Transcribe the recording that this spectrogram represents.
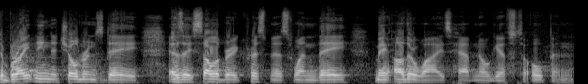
to brightening the children's day as they celebrate Christmas when they may otherwise have no gifts to open.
